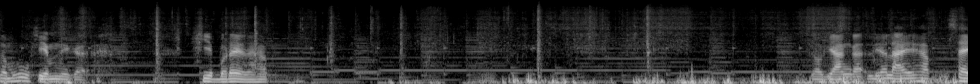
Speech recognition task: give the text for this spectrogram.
สมหูเข็มนี่ก็คีบบ่ได้นะครับดอกยางก็เหลือหลายครับใส่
